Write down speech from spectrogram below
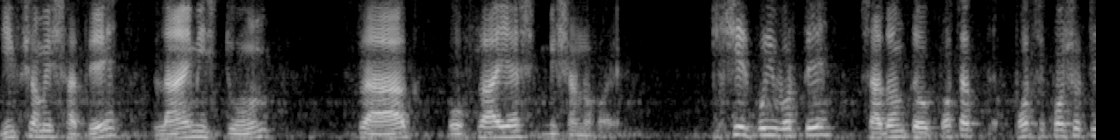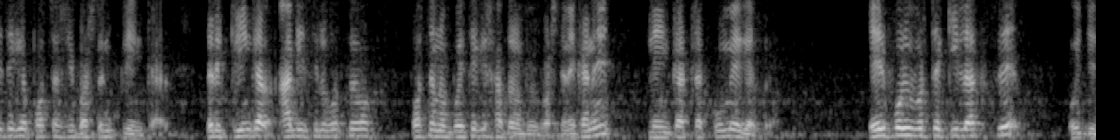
জিপসামের সাথে লাইম স্টোন স্লাগ ও ফ্লাই অ্যাশ মেশানো হয়। কিসের পরিবর্তে সাধারণত পঁয়ষট্টি থেকে পঁচাশি পার্সেন্ট ক্লিংকার তাহলে ক্লিঙ্কার আগে ছিল কত? পঁচানব্বই থেকে সাতানব্বই পার্সেন্ট এখানে ক্লিংকারটা কমে গেল। এর পরিবর্তে কি লাগছে? ওই যে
